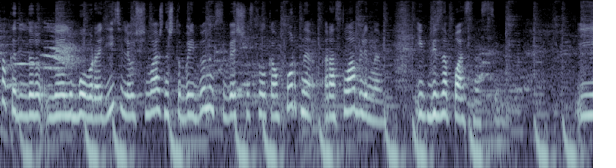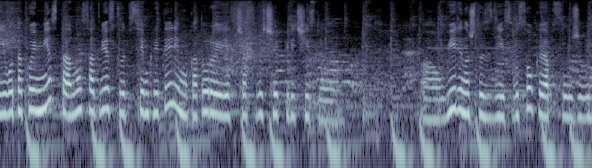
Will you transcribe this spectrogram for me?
как и для, для любого родителя, очень важно, чтобы ребенок себя чувствовал комфортно, расслабленным и в безопасности. И вот такое место, оно соответствует всем критериям, которые я сейчас выше перечислила. А, Уверена, что здесь высокое обслуживание,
